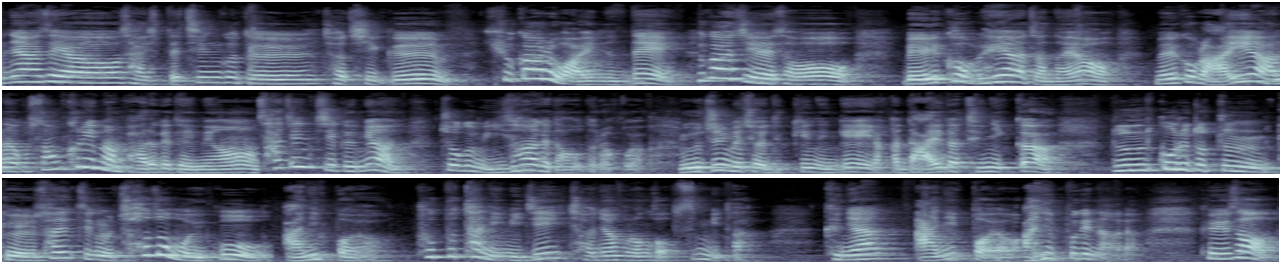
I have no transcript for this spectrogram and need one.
안녕하세요. 40대 친구들. 저 지금 휴가를 와 있는데 휴가지에서 메이크업을 해야 하잖아요. 메이크업을 아예 안 하고 선크림만 바르게 되면 사진 찍으면 조금 이상하게 나오더라고요. 요즘에 제가 느끼는 게 약간 나이가 드니까 눈꼬리도 좀 이렇게 사진 찍으면 처져 보이고 안 이뻐요. 풋풋한 이미지? 전혀 그런 거 없습니다 그냥 안 이뻐요. 안 이쁘게 나와요. 그래서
